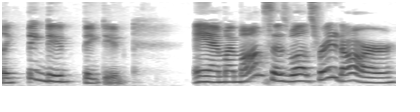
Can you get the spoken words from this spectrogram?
Like, big dude, big dude. And my mom says, Well, it's rated R,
